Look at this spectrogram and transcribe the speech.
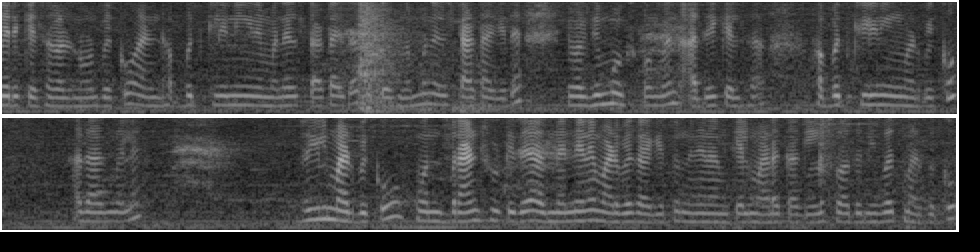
ಬೇರೆ ಕೆಲಸಗಳು ನೋಡಬೇಕು. ಆ್ಯಂಡ್ ಹಬ್ಬದ ಕ್ಲೀನಿಂಗ್ ನಿಮ್ಮ ಮನೇಲಿ ಸ್ಟಾರ್ಟ್ ಆಗಿದೆ ಬಿಕಾಸ್ ನಮ್ಮ ಮನೇಲಿ ಸ್ಟಾರ್ಟ್ ಆಗಿದೆ. ಇವಾಗ ಜಿಮ್ ಮುಗಿಸ್ಕೊಂಡು ಬಂದು ಅದೇ ಕೆಲಸ. ಹಬ್ಬದ ಕ್ಲೀನಿಂಗ್ ಮಾಡಬೇಕು. ಅದಾದಮೇಲೆ ರೀಲ್ ಮಾಡಬೇಕು, ಒಂದು ಬ್ರ್ಯಾಂಡ್ ಶೂಟ್ ಇದೆ, ಅದು ನೆನ್ನೆನೇ ಮಾಡಬೇಕಾಗಿತ್ತು, ನೆನ್ನೆ ನನ್ನ ಕೈಲಿ ಮಾಡೋಕ್ಕಾಗಲಿಲ್ಲ ಸೊ ಅದನ್ನು ಇವತ್ತು ಮಾಡಬೇಕು.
